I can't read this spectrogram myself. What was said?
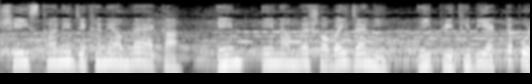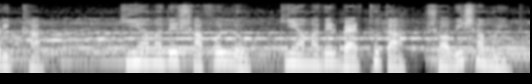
সেই স্থানে যেখানে আমরা একা, এন এন আমরা সবাই জানি, এই পৃথিবী একটা পরীক্ষা। কি আমাদের সাফল্য, কি আমাদের ব্যর্থতা, সবই সাময়িক।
